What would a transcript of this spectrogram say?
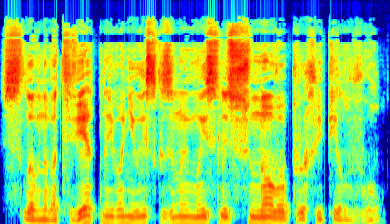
Словно в ответ на его невысказанную мысль снова прохрипел волк.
